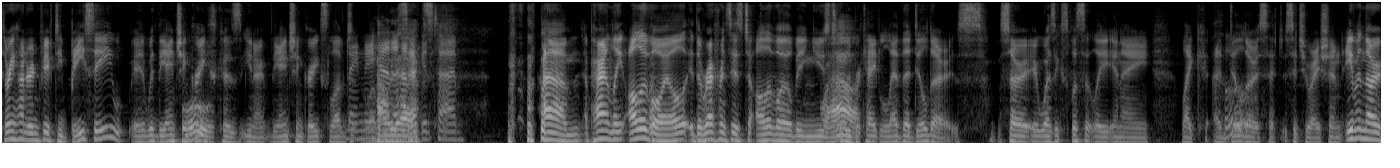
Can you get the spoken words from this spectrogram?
350 bc with the ancient Ooh. greeks because you know the ancient greeks loved, They knew loved how to yeah. have a good time. um, apparently olive oil the reference is to olive oil being used to lubricate leather dildos so it was explicitly in a like a Cool. dildo sit- situation even though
